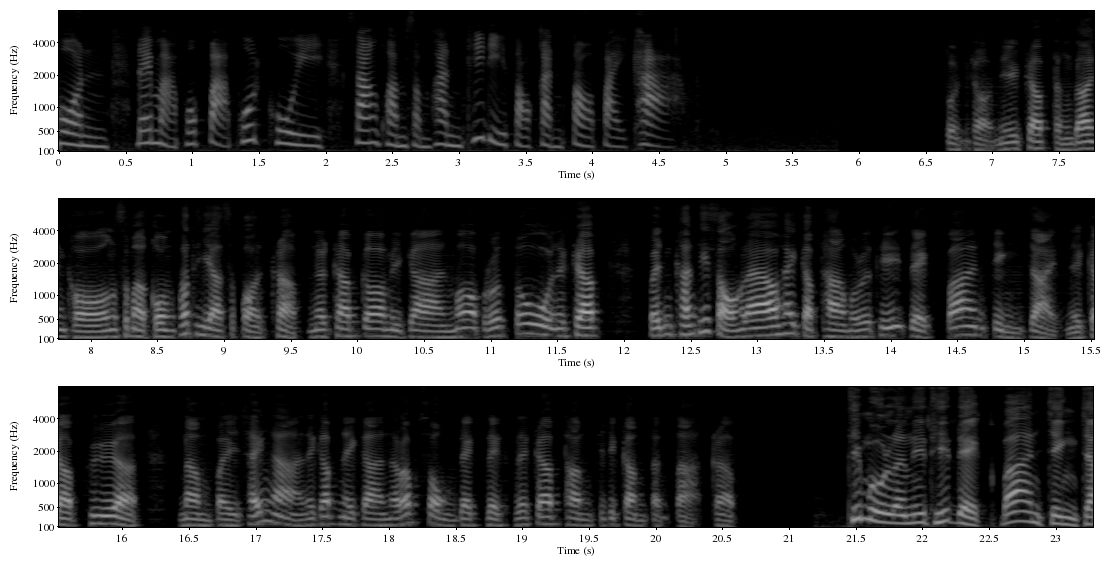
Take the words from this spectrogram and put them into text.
คน ได้มาพบปะพูดคุย สร้างความสัมพันธ์ที่ดีต่อกันต่อไปค่ะ ส่วนข่าวนี้ครับทางด้านของสมาคมพัทยาสปอร์ตคลับนะครับก็มีการมอบรถตู้นะครับเป็นคันที่ 2 แล้วให้กับทางมูลนิธิเด็กบ้านจริงใจนะครับเพื่อนำไปใช้งานนะครับในการรับส่งเด็กๆนะครับทำกิจกรรมต่างๆครับ ที่มูลนิธิเด็กบ้านจริงใจ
